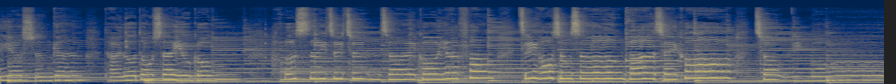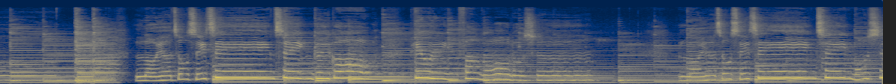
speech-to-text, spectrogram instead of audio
一瞬间，太多东西要讲，可惜最终在各一方，只可深深把这歌作凝望。来又纵使轻轻句歌，飘于远方我路上。来又纵使轻轻往事，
